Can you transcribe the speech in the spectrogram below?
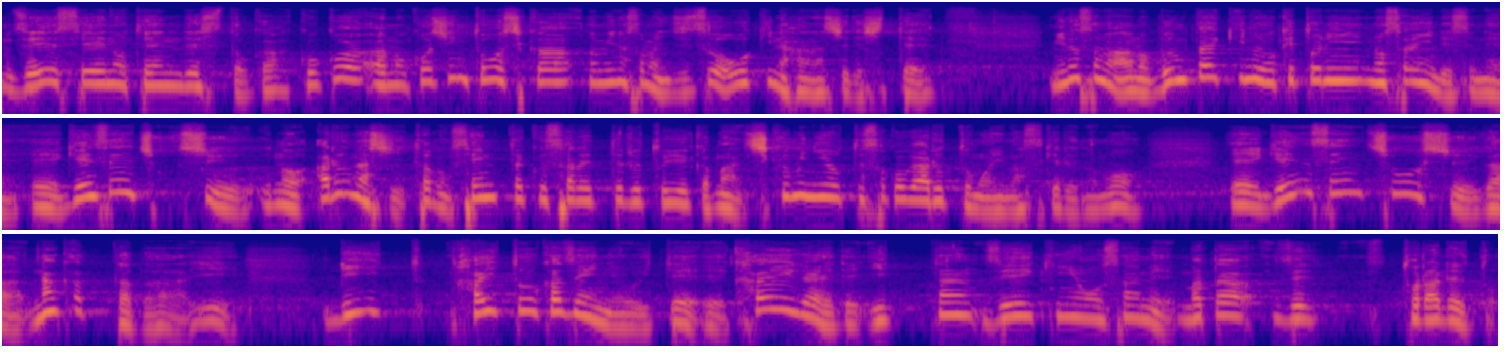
税制の点ですとかここはあの個人投資家の皆様に実は大きな話でして皆様あの分配金の受け取りの際にですね、えー、源泉徴収のあるなし多分選択されているというか、まあ、仕組みによってそこがあると思いますけれども、えー、源泉徴収がなかった場合配当課税において海外で一旦税金を納めまた取られると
